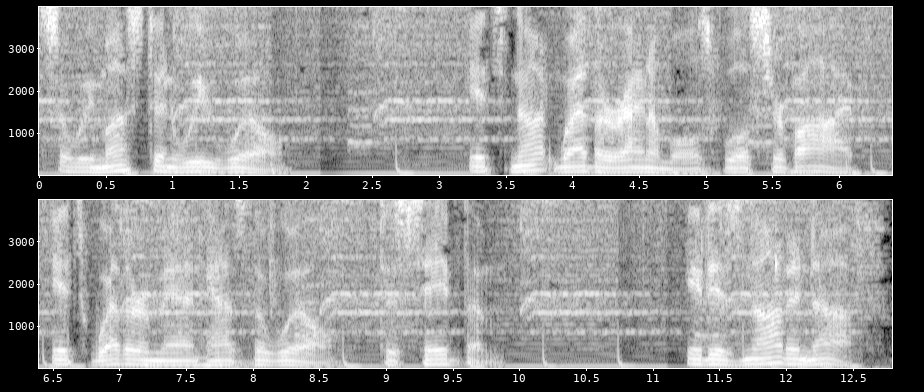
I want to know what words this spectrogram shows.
so we must and we will. It's not whether animals will survive, it's whether man has the will to save them. It is not enough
